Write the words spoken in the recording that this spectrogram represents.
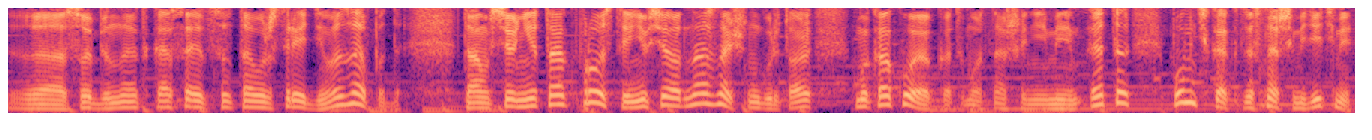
Особенно это касается того же Среднего Запада. Там все не так просто и не все однозначно. Он говорит, а мы какое к этому отношение имеем? Это, помните, как это с нашими детьми?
